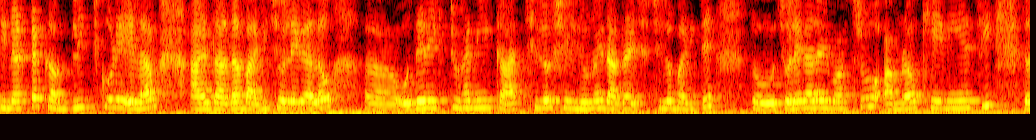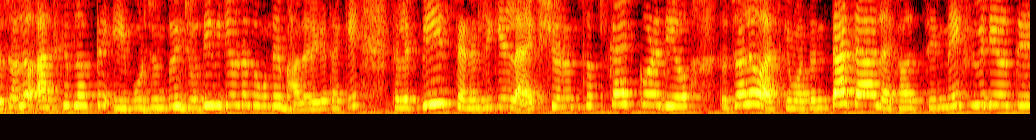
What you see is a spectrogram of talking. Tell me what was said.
ডিনারটা কমপ্লিট করে এলাম। আর দাদা বাড়ি চলে গেল। ওদের একটুখানি কাজ ছিল, সেই জন্যই দাদা এসেছিল বাড়িতে। তো চলে গেল এইমাত্র, আমরাও খেয়ে নিয়েছি। তো চলো, আজকে ব্লগটা এই পর্যন্তই। যদি ভিডিওটা তোমাদের ভালো লেগে থাকে, তাহলে প্লিজ চ্যানেলটিকে লাইক শেয়ার অ্যান্ড সাবস্ক্রাইব করে দিও। তো চলো, আজকের মতন টাটা, দেখা হচ্ছে নেক্সট ভিডিওতে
